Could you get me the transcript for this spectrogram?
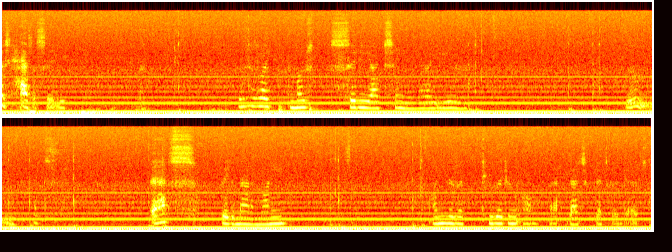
Place has a city. This is like the most city I've seen right here. Ooh, that's that's big amount of money. I need is a two bedroom. Oh, that that's that's good. That's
